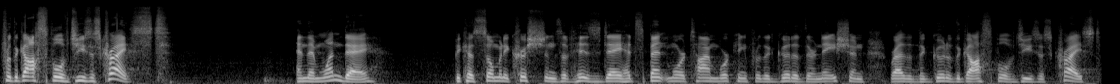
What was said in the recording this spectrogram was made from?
for the gospel of Jesus Christ. And then one day, because so many Christians of his day had spent more time working for the good of their nation rather than the good of the gospel of Jesus Christ,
